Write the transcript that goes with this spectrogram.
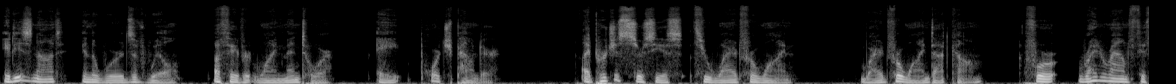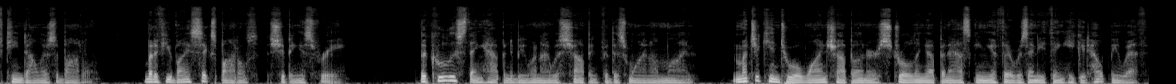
It is not, in the words of Will, a favorite wine mentor, a porch pounder. I purchased Cirsius through Wired for Wine, wiredforwine.com, for right around $15 a bottle. But if you buy six bottles, shipping is free. The coolest thing happened to me when I was shopping for this wine online much akin to a wine shop owner strolling up and asking if there was anything he could help me with.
